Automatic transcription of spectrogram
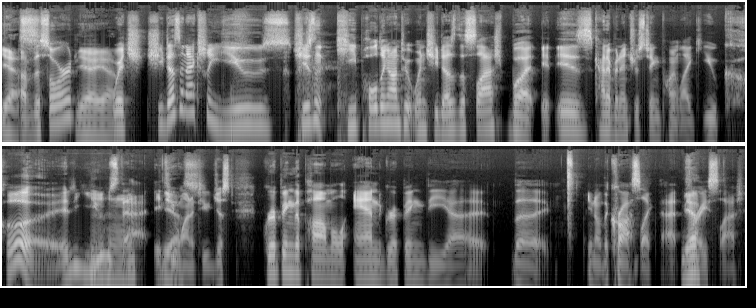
yes of the sword, yeah yeah which she doesn't actually use. She doesn't keep holding onto it when she does the slash, but it is kind of an interesting point. Like you could use Mhm. that if you wanted to, just gripping the pommel and gripping the uh the you know the cross like that Yeah. for a slash.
